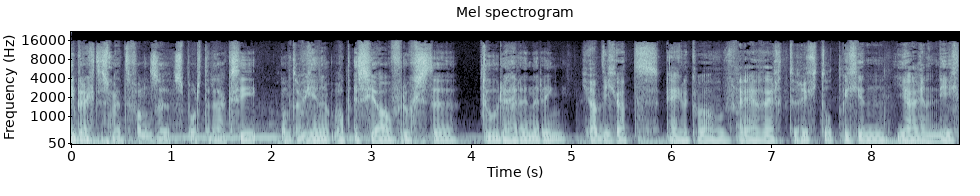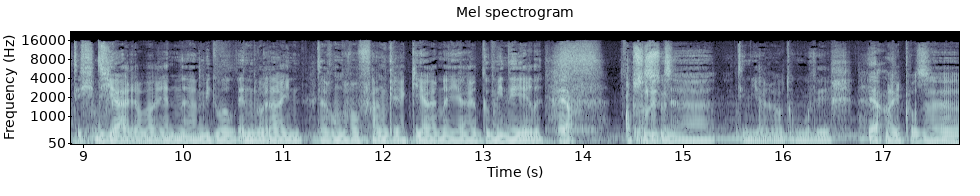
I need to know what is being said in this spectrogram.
Diebrecht is met van onze sportredactie. Om te beginnen, wat is jouw vroegste tourherinnering? Ja, die gaat eigenlijk wel vrij ver terug tot begin jaren 90. De jaren waarin uh, Miguel Indurain de Ronde van Frankrijk jaar na jaar domineerde. Ja, absoluut. Ik was toen uh, tien jaar oud ongeveer. Ja. Maar ik was... Uh,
